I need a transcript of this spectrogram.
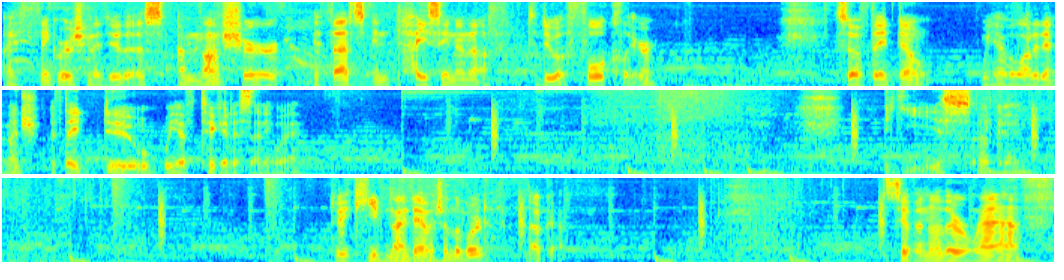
I think we're just going to do this. I'm not sure if that's enticing enough to do a full clear. So if they don't, we have a lot of damage. If they do, we have Tickatus anyway. Okay. Do we keep 9 damage on the board? Okay. Does he have another Wrath?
